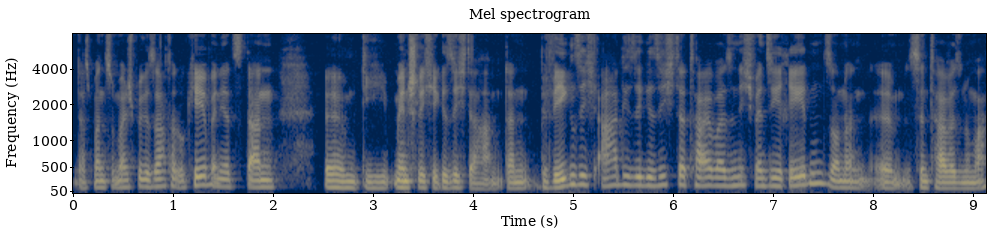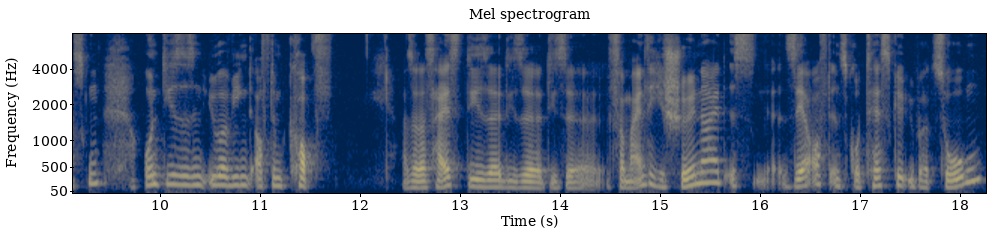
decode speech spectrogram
Dass man zum Beispiel gesagt hat, okay, wenn jetzt dann ähm, die menschliche Gesichter haben, dann bewegen sich A, diese Gesichter teilweise nicht, wenn sie reden, sondern ähm, es sind teilweise nur Masken. Und diese sind überwiegend auf dem Kopf. Also das heißt, diese, diese, diese vermeintliche Schönheit ist sehr oft ins Groteske überzogen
